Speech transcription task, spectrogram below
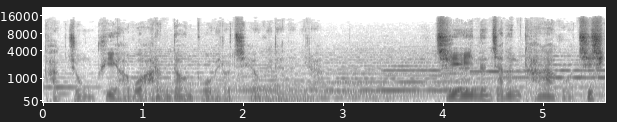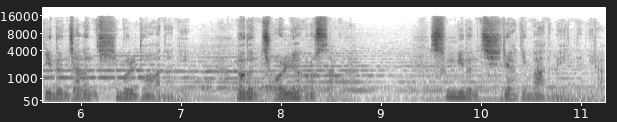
각종 귀하고 아름다운 보배로 채우게 되느니라. 지혜 있는 자는 강하고 지식 있는 자는 힘을 더하나니 너는 전략으로 싸우라. 승리는 지략이 많음에 있느니라.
